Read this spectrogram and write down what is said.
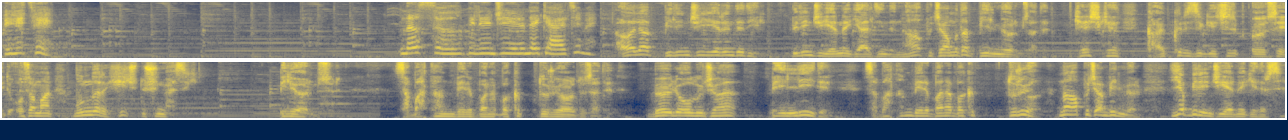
Piritvi. Nasıl? Bilinci yerine geldi mi? Hala bilinci yerinde değil. Bilinci yerine geldiğinde ne yapacağımı da bilmiyorum zaten. Keşke kalp krizi geçirip ölseydi. O zaman bunları hiç düşünmezdik. Biliyor musun? Sabahtan beri bana bakıp duruyordu zaten. Böyle olacağı belliydi. Sabahtan beri bana bakıp duruyor. Ne yapacağım bilmiyorum. Ya bilinci yerine gelirse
